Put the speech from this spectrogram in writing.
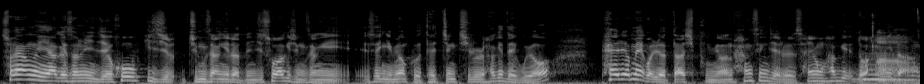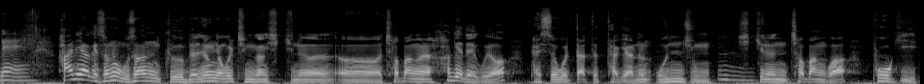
서양의학에서는 이제 호흡기 지- 증상이라든지 소화기 증상이 생기면 그 대증 치료를 하게 되고요. 폐렴에 걸렸다 싶으면 항생제를 사용하기도 합니다. 네. 한의학에서는 우선 그 면역력을 증강시키는 어, 처방을 하게 되고요. 뱃속을 따뜻하게 하는 온중 시키는 처방과 보기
